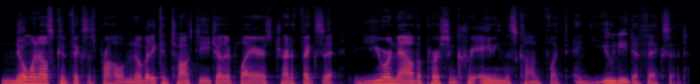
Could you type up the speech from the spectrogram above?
no one else can fix this problem. Nobody can talk to each other players, try to fix it. You are now the person creating this conflict, and you need to fix it.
